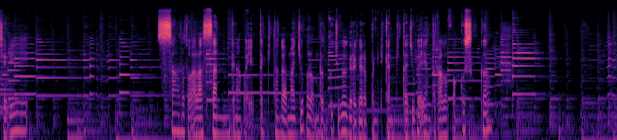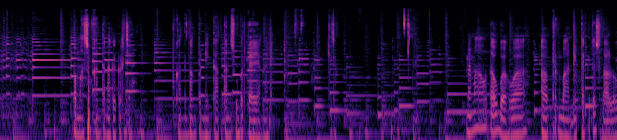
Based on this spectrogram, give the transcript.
jadi salah satu alasan kenapa kita nggak maju kalau menurutku juga gara-gara pendidikan kita juga yang terlalu fokus ke pemasukan tenaga kerja bukan tentang peningkatan sumber daya yang ada. Gitu. Memang aku tahu bahwa uh, perkembangan iptek itu selalu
